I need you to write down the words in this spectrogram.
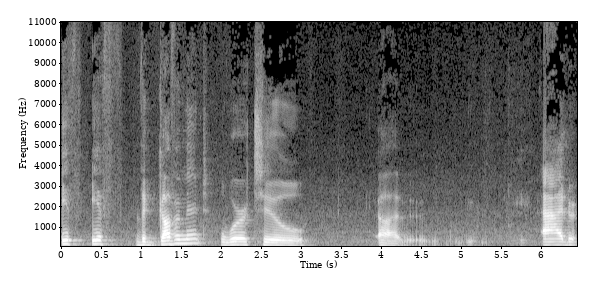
If, if the government were to uh, add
